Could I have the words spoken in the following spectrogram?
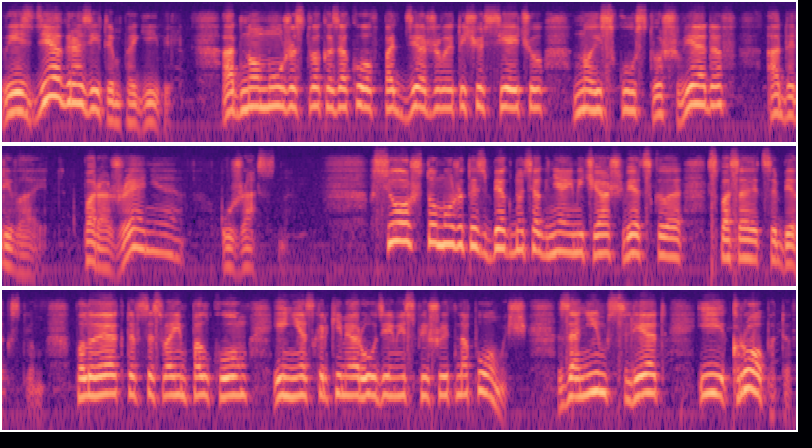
везде грозит им погибель. Одно мужество казаков поддерживает еще сечу, но искусство шведов одолевает. Поражение ужасно. Все, что может избегнуть огня и меча шведского, спасается бегством. Полуэктов со своим полком и несколькими орудиями спешит на помощь. За ним вслед и Кропотов,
